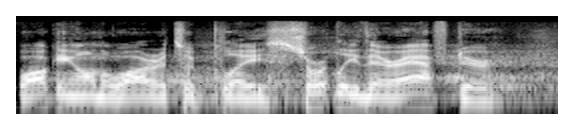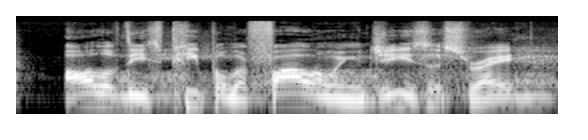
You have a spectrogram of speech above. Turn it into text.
Walking on the water took place. Shortly thereafter, all of these people are following Jesus, right?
